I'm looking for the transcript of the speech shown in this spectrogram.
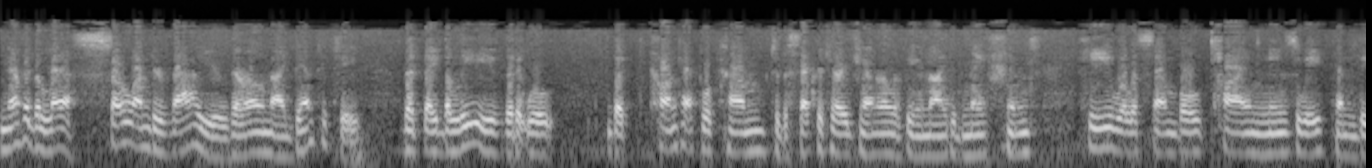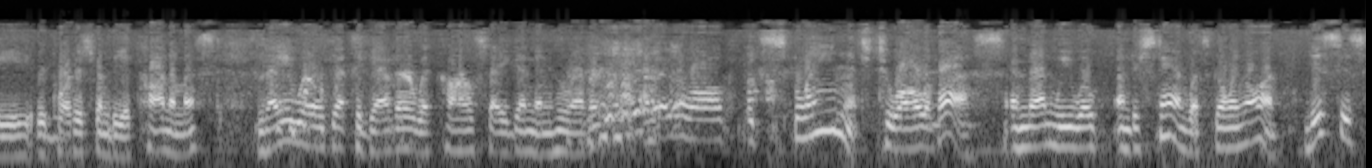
nevertheless so undervalue their own identity that they believe that it will that contact will come to the Secretary General of the United Nations. He will assemble Time Newsweek and the reporters from The Economist. They will get together with Carl Sagan and whoever, and they will all explain it to all of us, and then we will understand what's going on. This is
